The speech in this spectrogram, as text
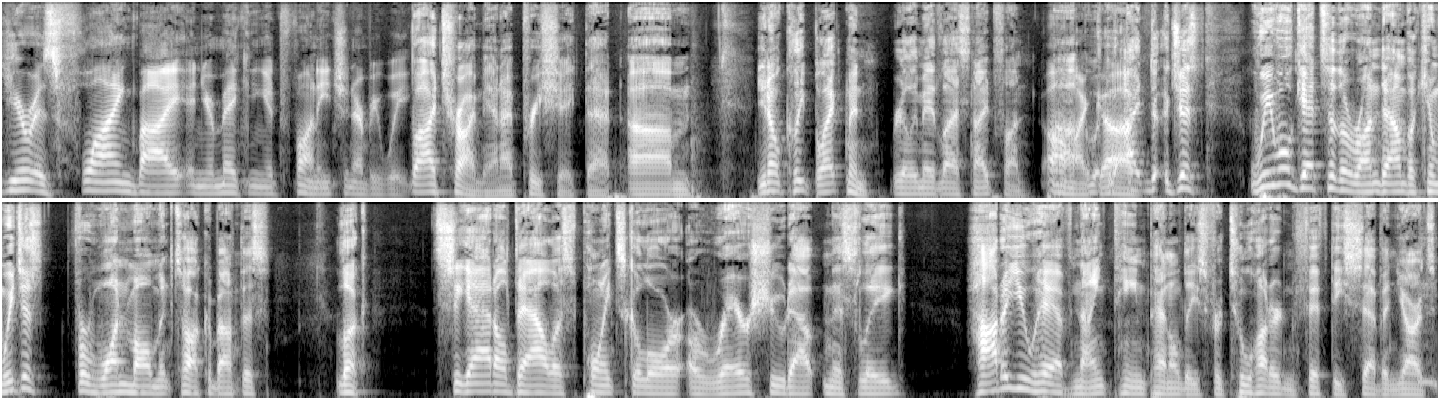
year is flying by, and you're making it fun each and every week. Well, I try, man. I appreciate that. Um, you know, Clete Blakeman really made last night fun. Oh, my Uh, God. I- just we will get to the rundown, but can we just for one moment talk about this? Look, Seattle, Dallas, points galore, a rare shootout in this league. How do you have 19 penalties for 257 yards?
